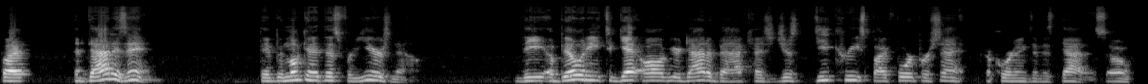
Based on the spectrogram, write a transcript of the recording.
But the data is in They've been looking at this for years now. The ability to get all of your data back has just decreased by 4%, according to this data. So,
